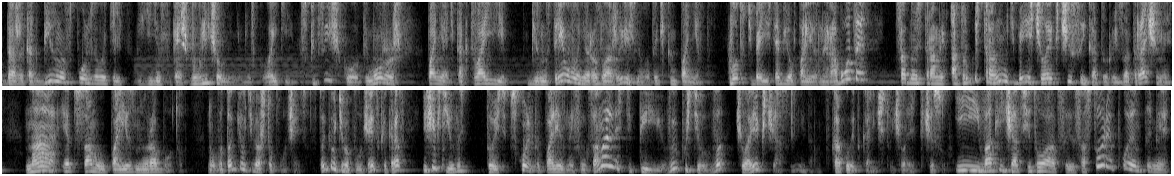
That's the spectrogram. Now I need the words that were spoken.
даже как бизнес-пользователь, единственное, конечно, вовлеченный немножко в IT-специфику, ты можешь понять, как твои бизнес-требования разложились на вот эти компоненты. Вот у тебя есть объем полезной работы, с одной стороны, а с другой стороны у тебя есть человек-часы, которые затрачены на эту самую полезную работу. Но в итоге у тебя что получается? В итоге у тебя получается как раз эффективность. То есть сколько полезной функциональности ты выпустил в человек-час или там, в какое-то количество человек к часу. И в отличие от ситуации со story-поинтами,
